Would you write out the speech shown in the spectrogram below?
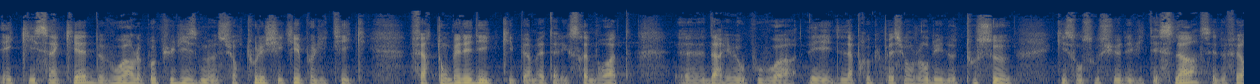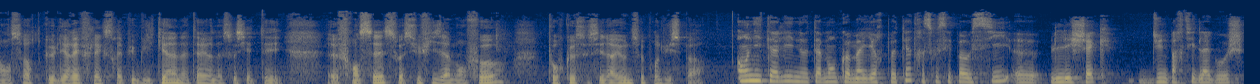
et qui s'inquiètent de voir le populisme sur tous les chiquiers politiques faire tomber les digues qui permettent à l'extrême droite d'arriver au pouvoir. Et la préoccupation aujourd'hui de tous ceux qui sont soucieux d'éviter cela, c'est de faire en sorte que les réflexes républicains à l'intérieur de la société euh, française soient suffisamment forts pour que ce scénario ne se produise pas. En Italie notamment, comme ailleurs peut-être, est-ce que ce n'est pas aussi euh, l'échec d'une partie de la gauche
